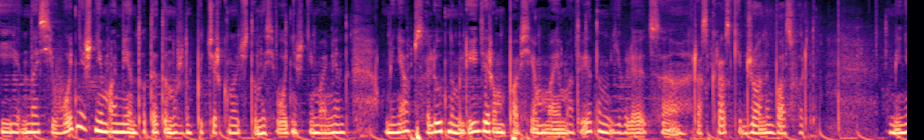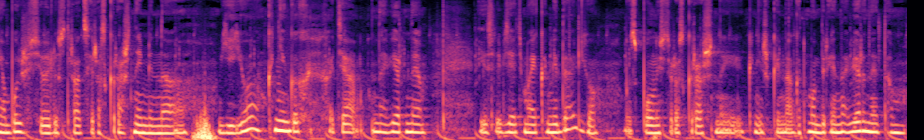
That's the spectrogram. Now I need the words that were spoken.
И на сегодняшний момент, вот это нужно подчеркнуть, что на сегодняшний момент у меня абсолютным лидером по всем моим ответам являются раскраски Джоны Басфорд. У меня больше всего иллюстраций раскрашены именно в ее книгах, хотя, наверное, если взять Майка медалью с полностью раскрашенной книжкой «На год мудрее», наверное, там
